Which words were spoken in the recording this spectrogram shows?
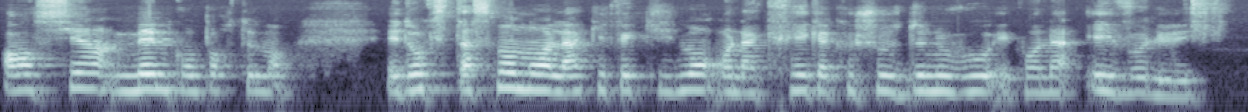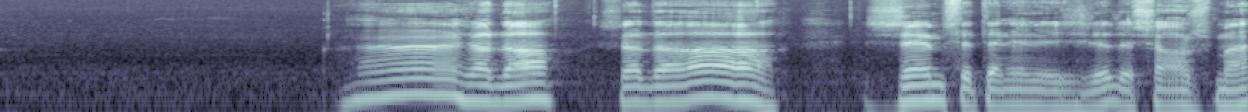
ancien même comportement. Et donc c'est à ce moment-là qu'effectivement on a créé quelque chose de nouveau et qu'on a évolué. Ah, j'adore. J'adore. J'aime cette analogie-là de changement.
